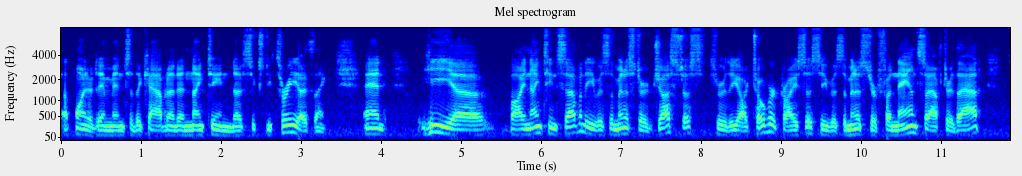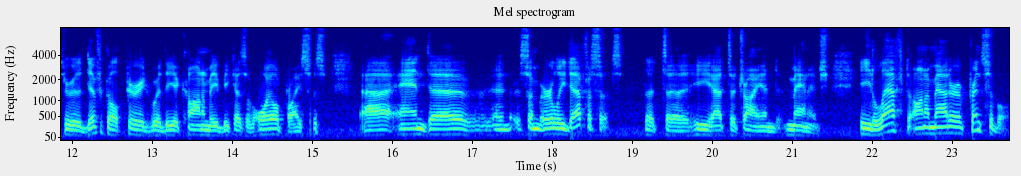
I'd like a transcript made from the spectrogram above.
appointed him into the cabinet in 1963, I think. And he uh, by 1970, he was the Minister of Justice through the October crisis. He was the Minister of Finance after that, through a difficult period with the economy because of oil prices uh, and, uh, and, some early deficits that uh, he had to try and manage. He left on a matter of principle,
